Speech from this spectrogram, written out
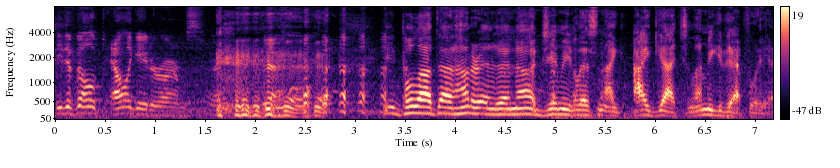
he developed alligator arms. Right? He'd pull out that hundred and then, no, Jimmy, listen, I, I got you. Let me get that for you.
